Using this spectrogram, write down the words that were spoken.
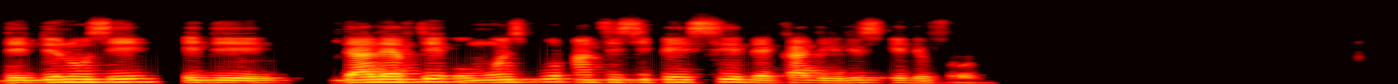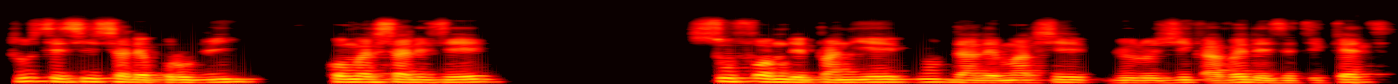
de dénoncer et d'alerter au moins pour anticiper sur des cas de risque et de fraude. Tout ceci, c'est des produits commercialisés sous forme de paniers ou dans les marchés biologiques avec des étiquettes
